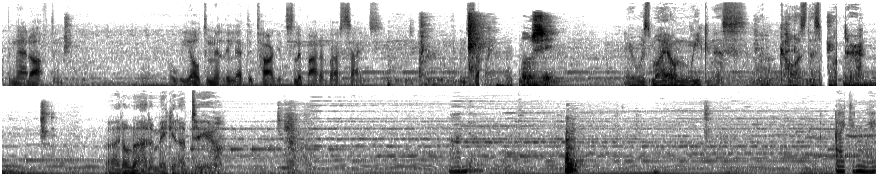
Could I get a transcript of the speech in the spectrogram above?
Happen that often. But we ultimately let the target slip out of our sights. I'm sorry. Bullshit. It was my own weakness that caused this blunder. I don't know how to make it up to you. Mondo. I can wait.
